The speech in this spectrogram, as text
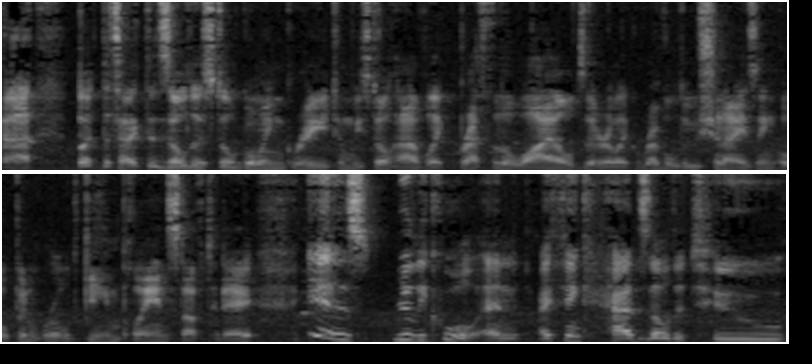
Uh, but the fact that Zelda is still going great and we still have like Breath of the Wilds that are like revolutionizing open world gameplay and stuff today is really cool. And I think had Zelda 2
